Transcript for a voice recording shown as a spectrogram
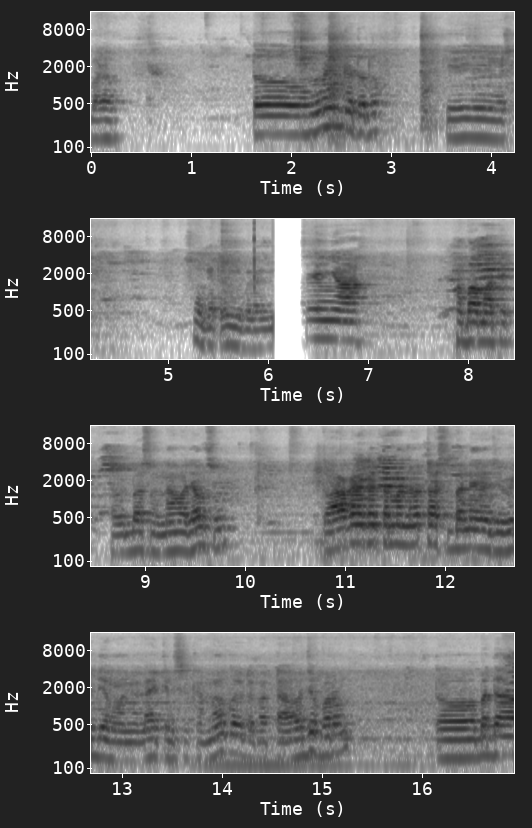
બરાબર. તો હું એમ કહેતો હતો કે શું કહેતો એ બધા. અહીંયા ખંભા માટે હવે બસ હું નાવા જાઉં છું. તો આગળ આગળ તમને નોતાશ બને છે વિડીયોમાં અને લાઈક એન્ડ સબસ્ક્રાઈબ ન કર્યો તો કરતા આવજો બરાબર તો બધા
